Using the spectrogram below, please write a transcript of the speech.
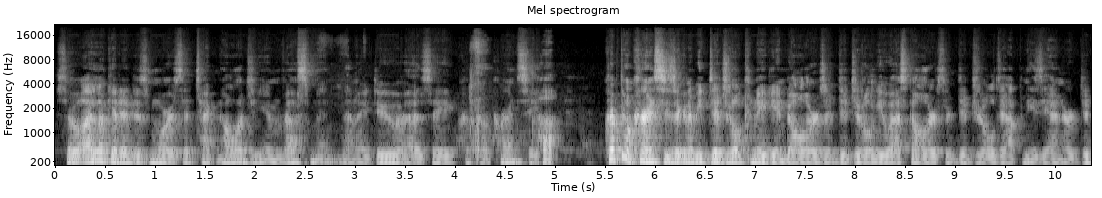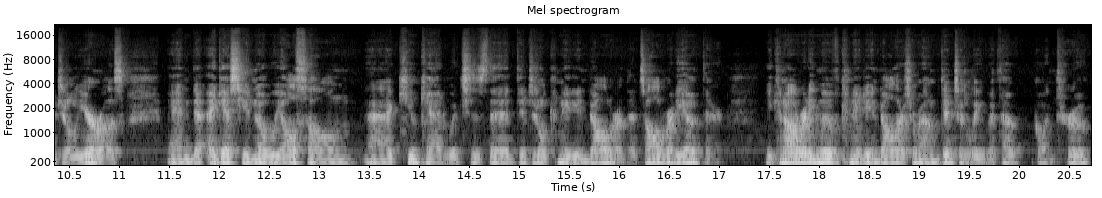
So I look at it as more as a technology investment than I do as a cryptocurrency. Huh cryptocurrencies are going to be digital Canadian dollars or digital US dollars or digital Japanese yen or digital euros. And I guess you know we also own uh, QCAD, which is the digital Canadian dollar that's already out there. You can already move Canadian dollars around digitally without going through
